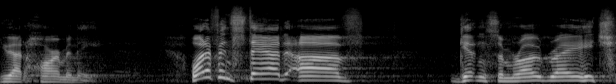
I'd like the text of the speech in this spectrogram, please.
you had harmony? What if instead of getting some road rage,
